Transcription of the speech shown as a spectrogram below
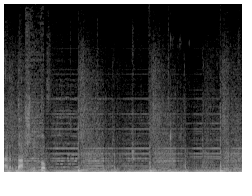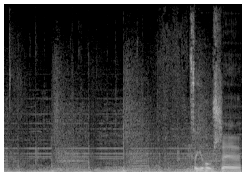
Ардашников. Це його вже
